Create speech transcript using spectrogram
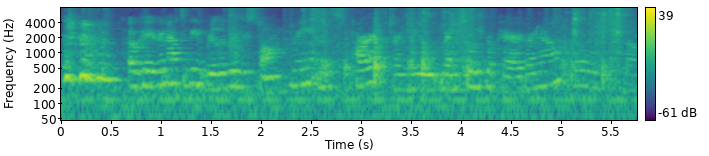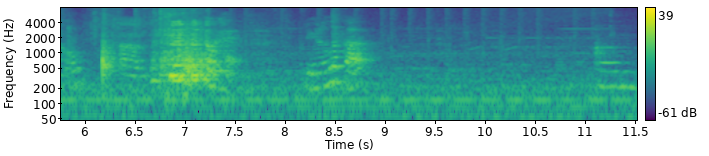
Okay, you're gonna have to be really, really strong for me in this part. Are you mentally prepared right now? Oh, no. Um, Okay. You're gonna look up. Um,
